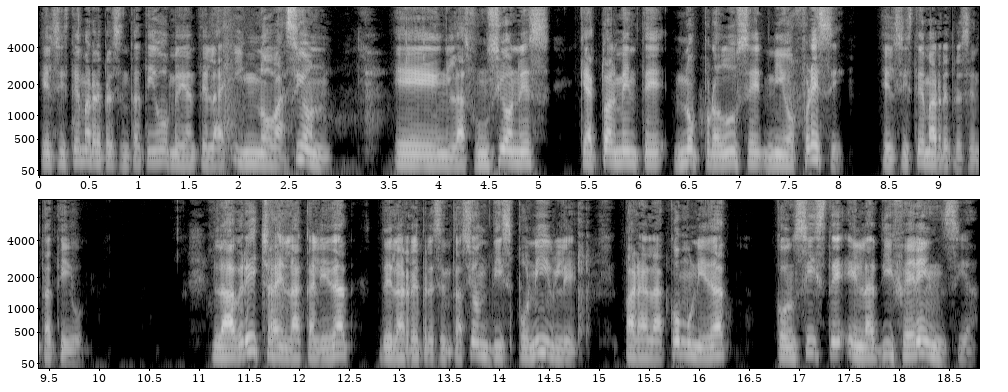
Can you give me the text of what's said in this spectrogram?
el sistema representativo mediante la innovación en las funciones que actualmente no produce ni ofrece el sistema representativo. La brecha en la calidad de la representación disponible para la comunidad consiste en la diferencia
